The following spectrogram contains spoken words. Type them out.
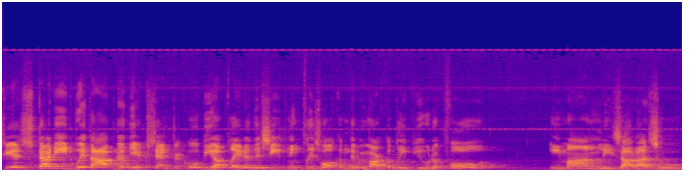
She has studied with Avner the eccentric, who will be up later this evening. Please welcome the remarkably beautiful Iman Lizarazu.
